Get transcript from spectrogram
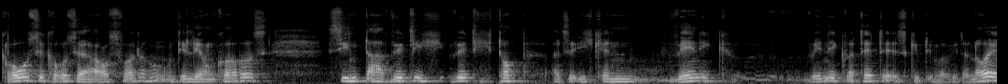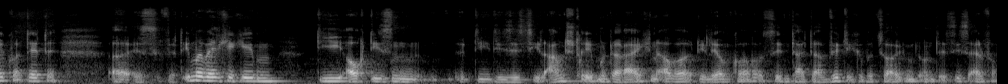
große, große Herausforderung und die Leon Koros sind da wirklich, wirklich top. Also ich kenne wenig, wenig Quartette, es gibt immer wieder neue Quartette, äh, es wird immer welche geben, die auch diesen, die dieses Ziel anstreben und erreichen, aber die Leon Choros sind halt da wirklich überzeugend. Und es ist einfach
